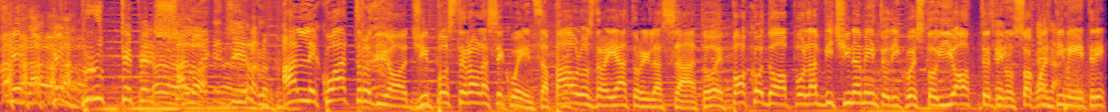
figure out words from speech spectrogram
Che, che brutte persone Allora, che girano. Alle 4 di oggi posterò la sequenza Paolo sdraiato rilassato e poco dopo l'avvicinamento di questo yacht di non so quanti esatto. metri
